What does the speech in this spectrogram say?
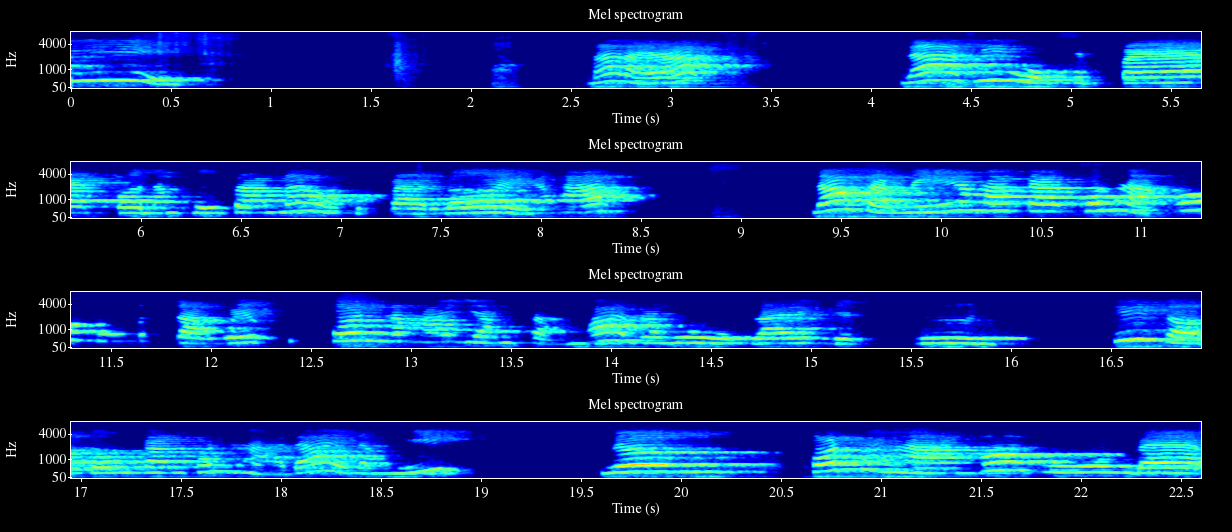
ที่ หน้าไหนละ หน้าที่หกสิบแปดเปิดหนังสือตามหน้าหกสิบแปดเลยนะคะ นอกจากนี้นะคะ การค้นหาข้อมูลจากเว็บ Google นะคะ ยังสามารถระบุรายละเอียดอื่น ที่เจาะจงการค้นหาได้ดังนี้หนึ่งค้นหาข้อมูลแบบ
